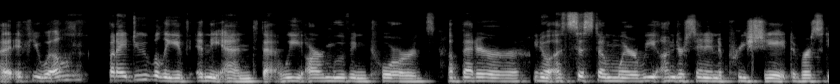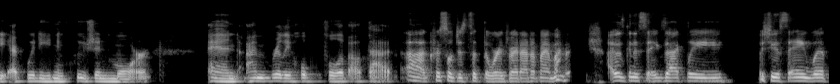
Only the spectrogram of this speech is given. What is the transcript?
uh, if you will. But I do believe in the end that we are moving towards a better, you know, a system where we understand and appreciate diversity, equity, and inclusion more. And I'm really hopeful about that. Uh, Chrystal just took the words right out of my mouth. I was going to say exactly what she was saying with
